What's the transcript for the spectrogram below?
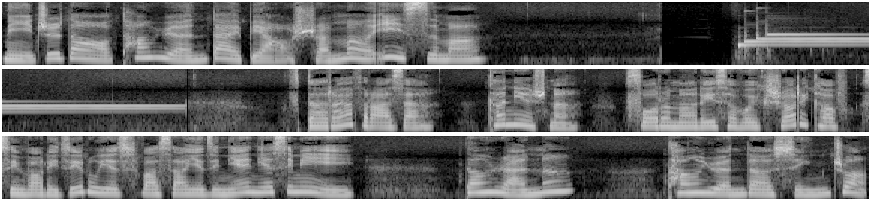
你知道汤圆代表什么意思吗 ？Вторая фраза. Конечно, форма рисовых шариков символизирует воссоединение семьи. 当然呢，汤圆的形状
